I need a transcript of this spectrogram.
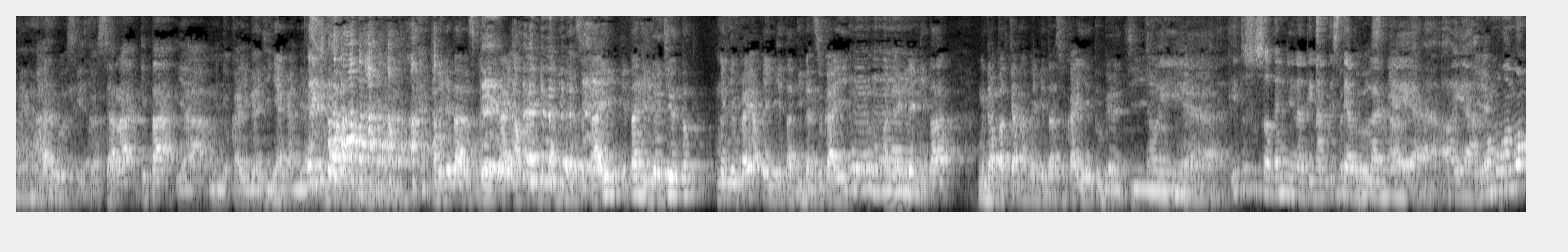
memang. harus Gitu. gitu secara kita ya menyukai gajinya kan dia jadi kita harus menyukai apa yang kita tidak sukai kita digaji untuk menyukai apa yang kita tidak sukai gitu. pada akhirnya kita mendapatkan apa yang kita sukai yaitu gaji Oh iya, itu sesuatu yang dinanti-nanti setiap Betul bulannya sekali. ya. Oh iya, Iya. ngomong-ngomong,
